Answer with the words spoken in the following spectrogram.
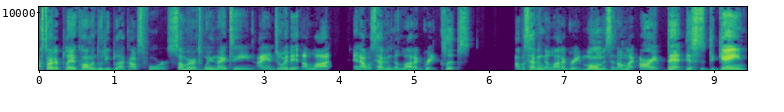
I started playing Call of Duty Black Ops Four summer of Mhm. 2019. I enjoyed it a lot, and I was having a lot of great clips. I was having a lot of great moments, and I'm like, all right, bet this is the game.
